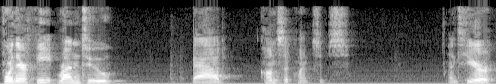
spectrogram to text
For their feet run to bad consequences. And here,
